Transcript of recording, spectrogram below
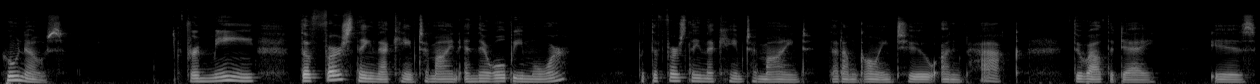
who knows. For me, the first thing that came to mind, and there will be more, but the first thing that came to mind that I'm going to unpack throughout the day is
